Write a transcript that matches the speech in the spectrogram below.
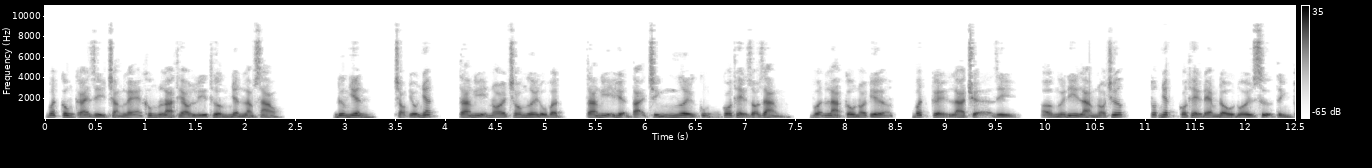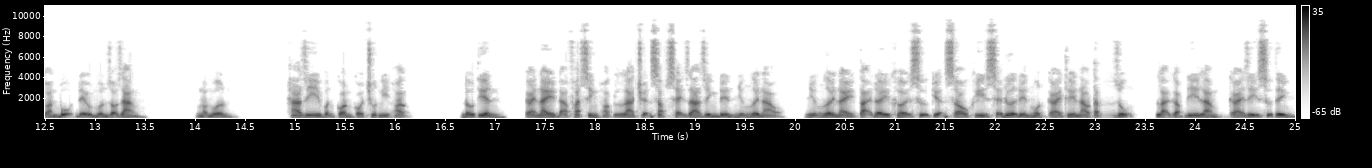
Bất công cái gì chẳng lẽ không là theo lý thường nhân làm sao? Đương nhiên trọng yếu nhất ta nghĩ nói cho ngươi đồ vật ta nghĩ hiện tại chính ngươi cũng có thể rõ ràng vẫn là câu nói kia bất kể là chuyện gì ở ngươi đi làm nó trước, tốt nhất có thể đem đầu đuôi sự tỉnh toàn bộ đều muốn rõ ràng. Ngọn nguồn. Ha Ji vẫn còn có chút nghi hoặc. Đầu tiên, cái này đã phát sinh hoặc là chuyện sắp xảy ra dính đến những người nào, những người này tại đây khởi sự kiện sau khi sẽ đưa đến một cái thế nào tác dụng, lại gặp đi làm cái gì sự tình,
